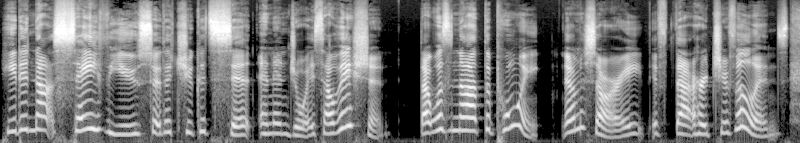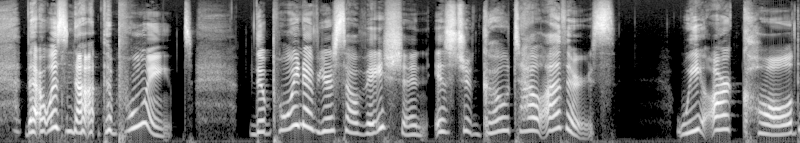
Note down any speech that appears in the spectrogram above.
He did not save you so that you could sit and enjoy salvation. That was not the point. I'm sorry if that hurts your feelings. That was not the point. The point of your salvation is to go tell others. We are called,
